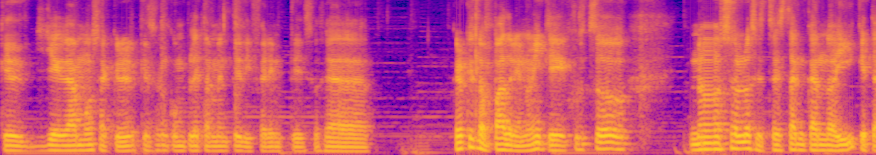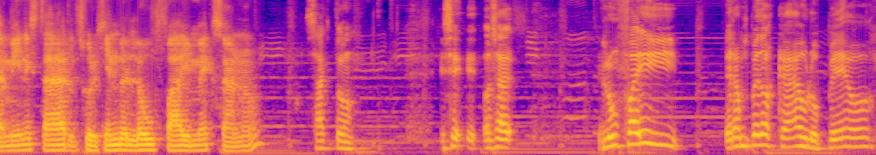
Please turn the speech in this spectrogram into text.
que llegamos a creer que son completamente diferentes. O sea, creo que es lo padre, ¿no? Y que justo no solo se está estancando ahí, que también está surgiendo el lo-fi mexa, ¿no? Exacto. Eh, o sea, el lo-fi era un pedo acá europeo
